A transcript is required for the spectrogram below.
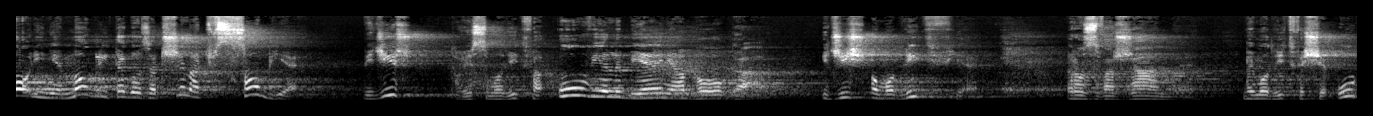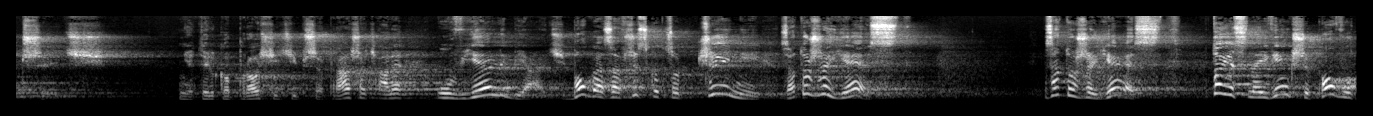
Oni nie mogli tego zatrzymać w sobie. Widzisz? To jest modlitwa uwielbienia Boga. I dziś o modlitwie rozważamy, by modlitwę się uczyć, nie tylko prosić i przepraszać, ale uwielbiać Boga za wszystko, co czyni, za to, że jest. Za to, że jest. To jest największy powód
